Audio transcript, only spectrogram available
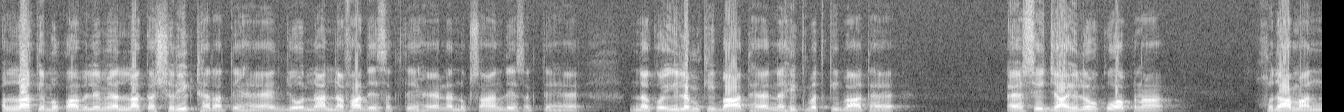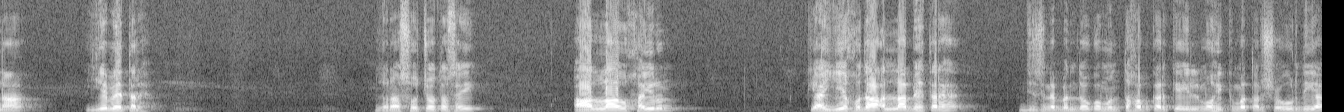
اللہ کے مقابلے میں اللہ کا شریک ٹھہراتے ہیں جو نہ نفع دے سکتے ہیں، نہ نقصان دے سکتے ہیں۔ نہ کوئی علم کی بات ہے، نہ حکمت کی بات ہے۔ ایسے جاہلوں کو اپنا خدا ماننا یہ بہتر ہے۔ ذرا سوچو تو صحیح۔ اللہ خیرن۔ کیا یہ خدا اللہ بہتر ہے؟ جس نے بندوں کو منتخب کر کے علم و حکمت اور شعور دیا۔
